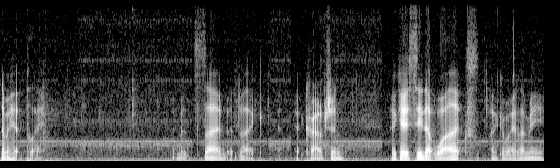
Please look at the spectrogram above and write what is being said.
Then we hit play. A bit side, but like hit crouching. Okay, see that works. Okay, wait, let me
